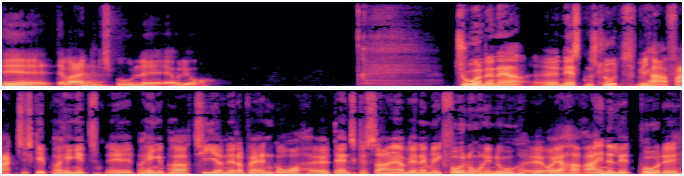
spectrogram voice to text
det, det var en lille smule øh, ærgerlig over. Turen den er øh, næsten slut. Vi har faktisk et par, hænge, øh, et par hængepartier netop hvad angår øh, danske sejre. Vi har nemlig ikke fået nogen endnu, øh, og jeg har regnet lidt på det.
